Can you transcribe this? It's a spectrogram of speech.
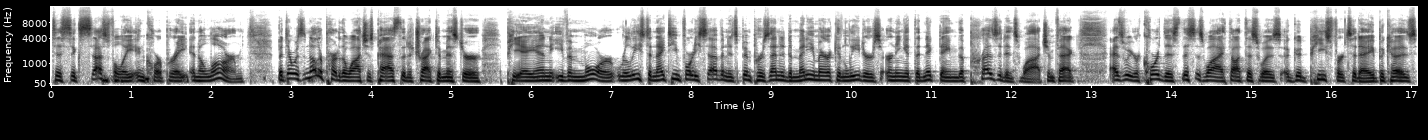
to successfully incorporate an alarm. But there was another part of the watch's past that attracted Mr. PAN even more. Released in 1947, it's been presented to many American leaders, earning it the nickname the President's Watch. In fact, as we record this, this is why I thought this was a good piece for today because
